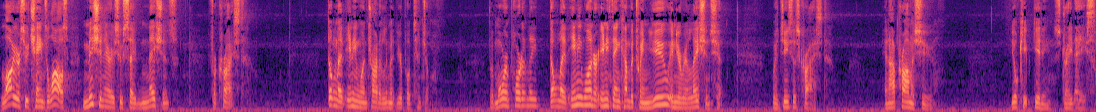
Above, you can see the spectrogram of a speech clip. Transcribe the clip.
lawyers who change laws, missionaries who save nations for Christ. Don't let anyone try to limit your potential. But more importantly, don't let anyone or anything come between you and your relationship with Jesus Christ. And I promise you, you'll keep getting straight A's.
